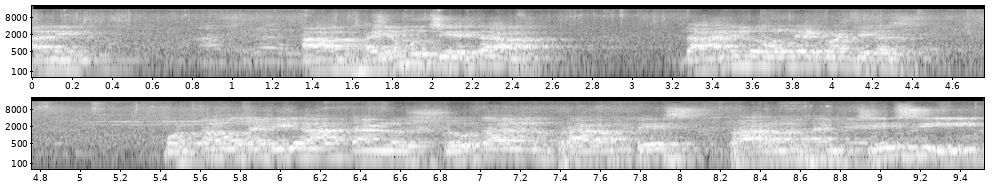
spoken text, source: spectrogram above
అని. ఆ భయము చేత దానిలో ఉండేటువంటి మొట్టమొదటిగా దానిలో శ్లోకాలను ప్రారంభే ప్రారంభం చేసి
